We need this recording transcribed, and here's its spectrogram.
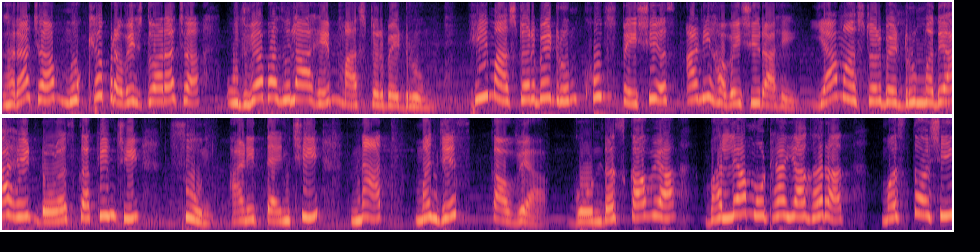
घराच्या मुख्य प्रवेशद्वाराच्या उजव्या बाजूला आहे मास्टर बेडरूम ही मास्टर बेडरूम खूप स्पेशियस आणि हवेशीर आहे. या मास्टर बेडरूममध्ये आहे डोळस काकींची सून आणि त्यांची नात म्हणजेच काव्या. गोंडस काव्या भल्या मोठ्या या घरात मस्त अशी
